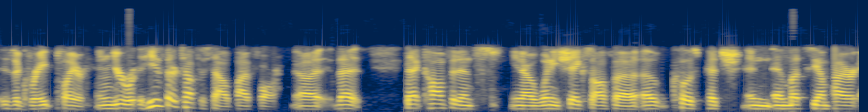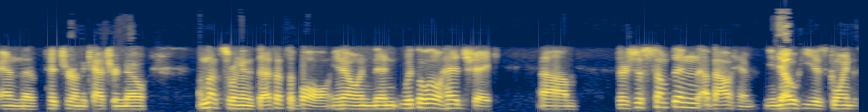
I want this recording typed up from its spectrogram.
is a great player, and you're he's their toughest out by far. Uh, that that confidence, you know, when he shakes off a, a close pitch and, and lets the umpire and the pitcher and the catcher know, I'm not swinging at that. That's a ball, you know, and then with a little head shake, um, there's just something about him. You know, he is going to,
